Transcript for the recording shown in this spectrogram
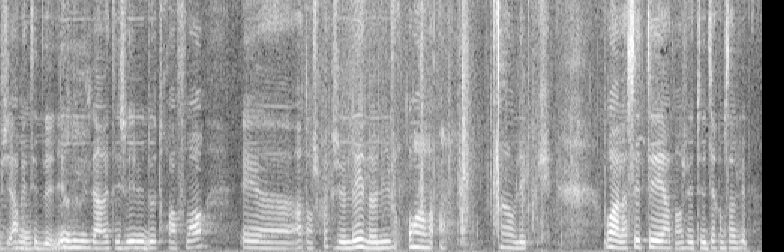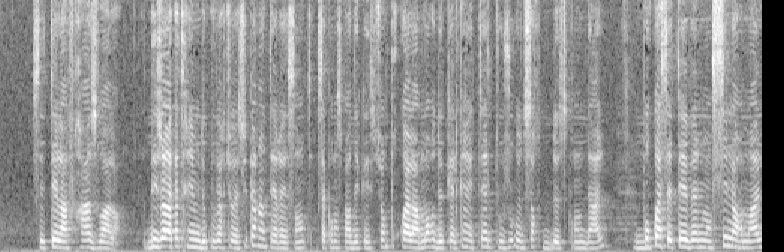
J'ai arrêté de le lire. J'ai arrêté. Je l'ai lu deux, trois fois. Et euh, attends, je crois que je l'ai le livre. Voilà. Ah, voilà, c'était. Attends, je vais te dire comme ça. C'était la phrase. Voilà. Déjà, la quatrième de couverture est super intéressante. Ça commence par des questions. Pourquoi la mort de quelqu'un est-elle toujours une sorte de scandale? Mm. Pourquoi cet événement si normal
